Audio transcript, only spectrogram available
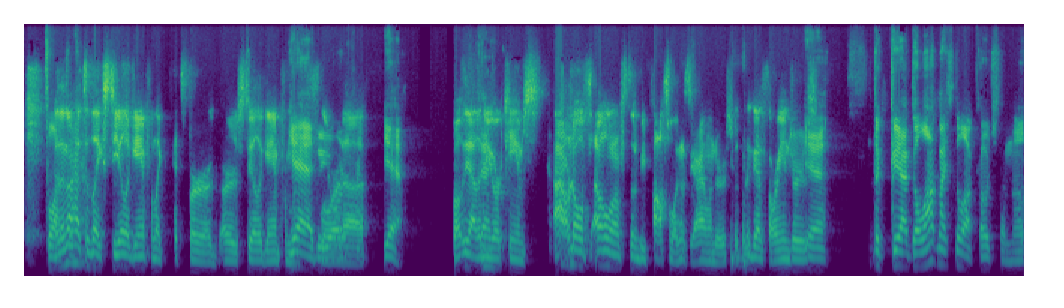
It's a lot And then I have to like steal a game from like Pittsburgh or steal a game from like, Yeah, Florida. Yeah, Well, yeah, the Yeah. New York teams. I don't know if I don't know if it's going to be possible against the Islanders, but against the Rangers. yeah. The yeah, Gallant might still outcoach them though.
